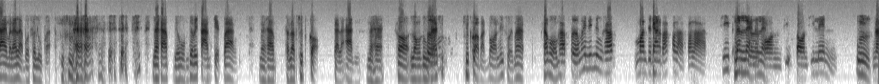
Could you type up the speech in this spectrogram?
ได้มาแล้วแหละบทสรุปอะนะฮะนะครับ เดี๋ยวผมจะไปตามเก็บบ้างนะครับสำหรับชุดเกราะแต่ละอันนะฮะก็ลองดูเสรินะมชุดชุดเกราะบัตรบอลนี่สวยมาก ครับผมครับเสริมให้นิดนึงครับ มันจะคมีรับบั๊กประหลาดประหลาดๆที่ผมนั่นแหละเจนั่อนแหละตอนที่ตอนที่เล่น อืมใน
